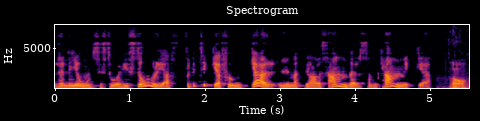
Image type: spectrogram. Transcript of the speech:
religionshistoria historia för det tycker jag funkar i och med att vi har Sander som kan mycket. Ja,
